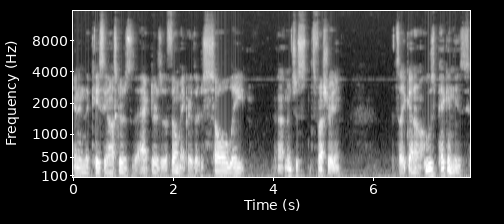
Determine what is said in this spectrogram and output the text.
And in the case of the Oscars, the actors or the filmmakers are just so late. Um, it's just it's frustrating. It's like I don't know who's picking these,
